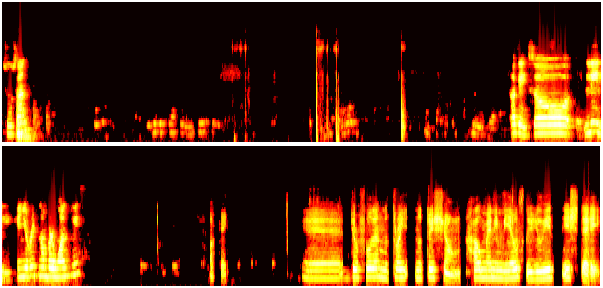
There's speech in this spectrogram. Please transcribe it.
Susan? Okay, so Lily, can you read number one, please? Okay. Uh, your food and nutri nutrition. How many meals do you eat each day?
